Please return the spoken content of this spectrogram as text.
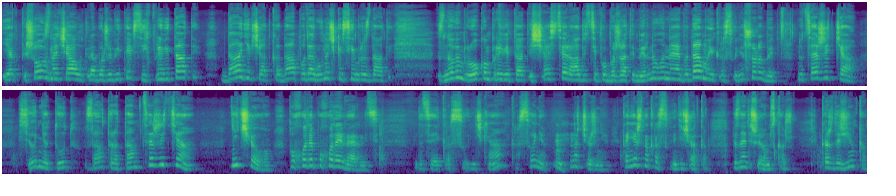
Як пішов значалу, треба ж обійти всіх привітати. Да, дівчатка, да, подаруночки всім роздати. З Новим роком привітати, щастя, радості, побажати мирного неба. Да, мої красуні, що робити? Ну це життя. Сьогодні тут, завтра там. Це життя. Нічого. Походи, походи і вернеться. До цієї красунечки, а? Красуня? Ну чого ж ні? Звісно, красуня, дівчатка. Ви знаєте, що я вам скажу? Кожна жінка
